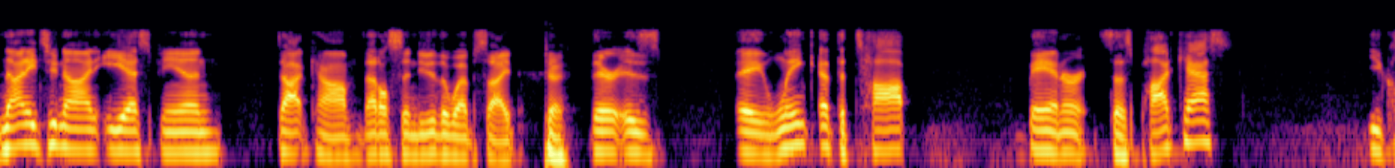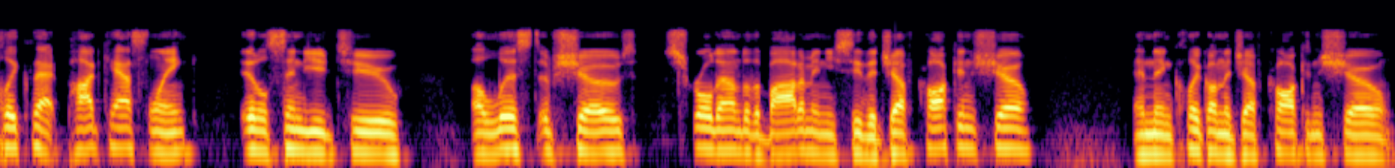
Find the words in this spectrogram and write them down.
929espn.com. That'll send you to the website. Okay. There is a link at the top banner. It says podcast. You click that podcast link. It'll send you to a list of shows. Scroll down to the bottom and you see the Jeff Calkins show. And then click on the Jeff Calkins show.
